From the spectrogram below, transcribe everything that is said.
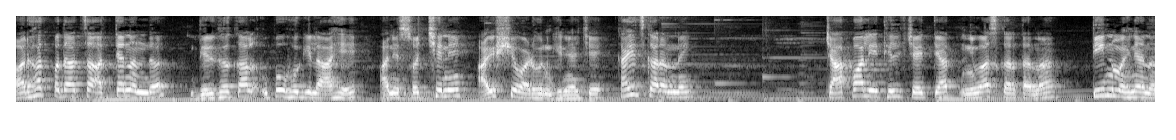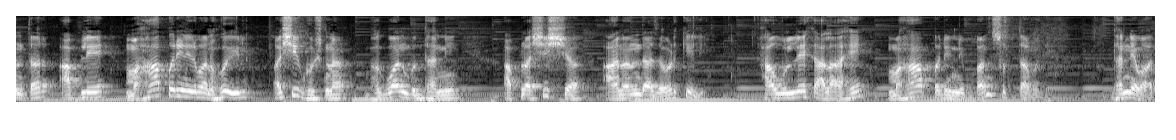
अर्हत पदाचा अत्यानंद दीर्घकाल उपभोगीला आहे आणि स्वच्छेने आयुष्य वाढवून घेण्याचे काहीच कारण नाही. चापाल येथील चैत्यात निवास करताना तीन महिन्यानंतर आपले महापरिनिर्वाण होईल अशी घोषणा भगवान बुद्धांनी आपला शिष्य आनंदाजवळ केली. हा उल्लेख आला आहे महापरिनिर्वाण सुत्तामध्ये धन्यवाद.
